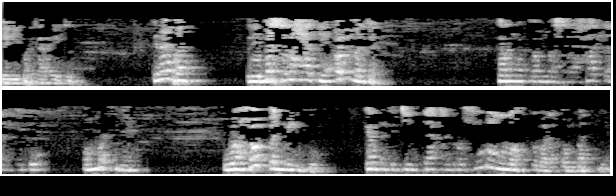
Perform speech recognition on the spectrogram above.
dari perkara itu. Kenapa? Lima selahati umatnya karena kemaslahatan itu umatnya wahubban minggu karena kecintaan Rasulullah kepada umatnya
